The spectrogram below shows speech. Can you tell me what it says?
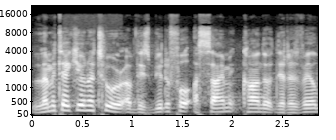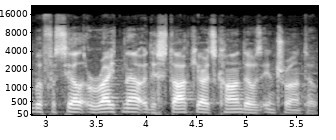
Let me take you on a tour of this beautiful assignment condo that is available for sale right now at the Stockyards condos in Toronto.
